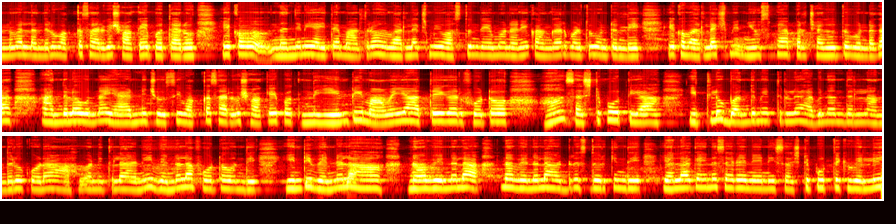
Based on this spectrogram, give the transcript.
ఉన్న వాళ్ళందరూ ఒక్కసారిగా షాక్ అయిపోతారు. ఇక నందిని అయితే మాత్రం వరలక్ష్మి వస్తుందేమోనని కంగారు పడుతూ ఉంటుంది. ఇక వరలక్ష్మి న్యూస్ పేపర్ చదువుతూ ఉండగా అందులో ఉన్న యాడ్ని చూసి ఒక్కసారిగా షాక్ అయిపోతుంది. ఏంటి మామయ్య అత్తయ్య గారి ఫోటో షష్టి పూర్తియా? ఇట్లు బంధుమిత్రులు అభినందనలు అందరూ కూడా ఆహ్వానితులే అని వెన్నెల ఫోటో ఉంది. ఏంటి వెన్నెల? నా వెన్నెల నా వెన్నెల అడ్రస్ దొరికింది. ఎలాగైనా సరే నేను ఈ షష్టి పూర్తికి వెళ్ళి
